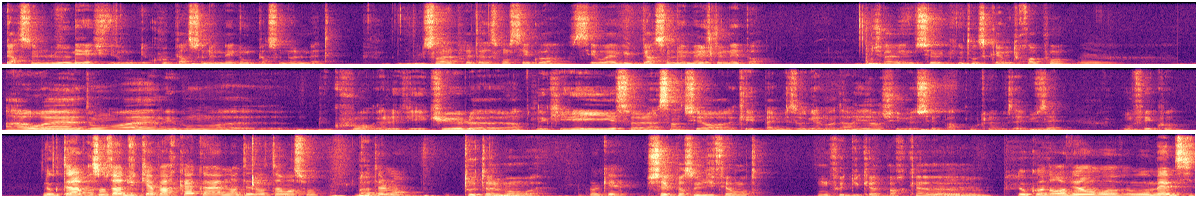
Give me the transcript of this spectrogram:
personne le met. Je dis, donc du coup, personne le met, donc personne doit le mettre. Son interprétation, c'est quoi? C'est ouais, vu que personne le met, je le mets pas. Tu vois, mais monsieur, le clignotant, c'est quand même 3 points. Hmm. Ah ouais, donc ouais, mais bon, euh, du coup, on regarde le véhicule, un pneu qui glisse, la ceinture qui est pas mise au gamin derrière. Chez monsieur, par contre, là, vous abusez. On fait quoi? Donc t'as l'impression de faire du cas par cas quand même dans tes interventions? Bah. Totalement? Totalement, ouais. Ok. Chaque personne est différente. On fait du cas par cas. euh, Hmm. Donc on en revient au, au même, si,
